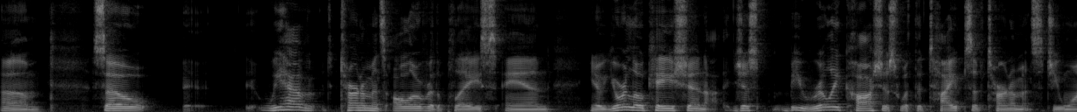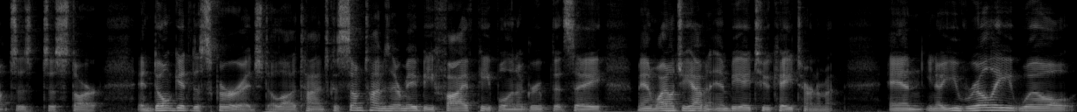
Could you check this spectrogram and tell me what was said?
Um, so we have tournaments all over the place, and you know your location. Just be really cautious with the types of tournaments that you want to, to start, and don't get discouraged a lot of times because sometimes there may be five people in a group that say, "Man, why don't you have an NBA 2K tournament?" And you know you really will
